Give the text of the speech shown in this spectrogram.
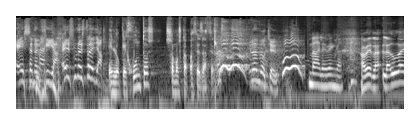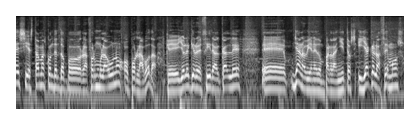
Es energía, es una estrella. en lo que juntos somos capaces de hacer. Buenas noches. Vale, venga. A ver, la, la duda es si está más contento por la Fórmula 1 o por la boda. Que yo le quiero decir, alcalde, eh, ya no viene de un par de añitos y ya que lo hacemos,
